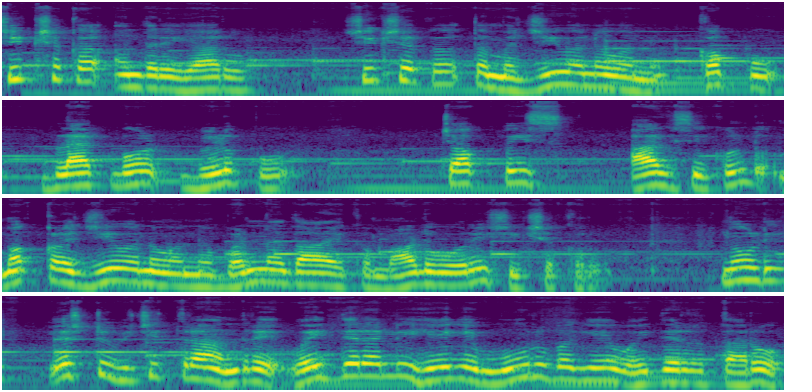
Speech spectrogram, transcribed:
ಶಿಕ್ಷಕ ಅಂದರೆ ಯಾರು? ಶಿಕ್ಷಕ ತಮ್ಮ ಜೀವನವನ್ನು ಕಪ್ಪು ಬ್ಲ್ಯಾಕ್ ಬೋರ್ಡ್, ಬಿಳುಪು, ಚಾಕ್ ಪೀಸ್ ಆಗಿಸಿಕೊಂಡು ಮಕ್ಕಳ ಜೀವನವನ್ನು ಬಣ್ಣದಾಯಕ ಮಾಡುವವರೇ ಶಿಕ್ಷಕರು. ನೋಡಿ, ಎಷ್ಟು ವಿಚಿತ್ರ ಅಂದರೆ ವೈದ್ಯರಲ್ಲಿ ಹೇಗೆ ಮೂರು ಬಗೆಯ ವೈದ್ಯರಿರ್ತಾರೋ,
